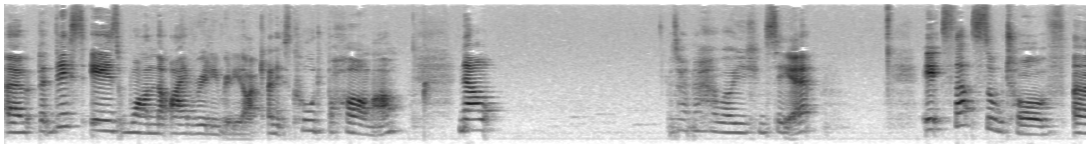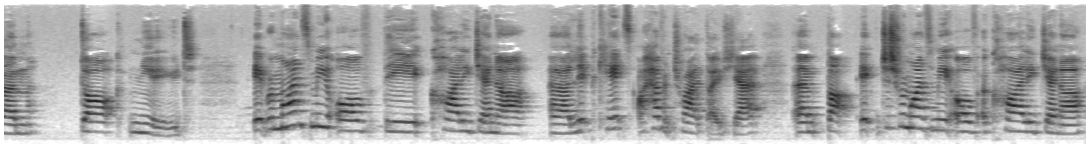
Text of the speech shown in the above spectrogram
Um, but this is one that I really really like and it's called Bahama. Now, I don't know how well you can see it. It's that sort of um, dark nude. It reminds me of the Kylie Jenner uh, lip kits. I haven't tried those yet um, but it just reminds me of a Kylie Jenner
